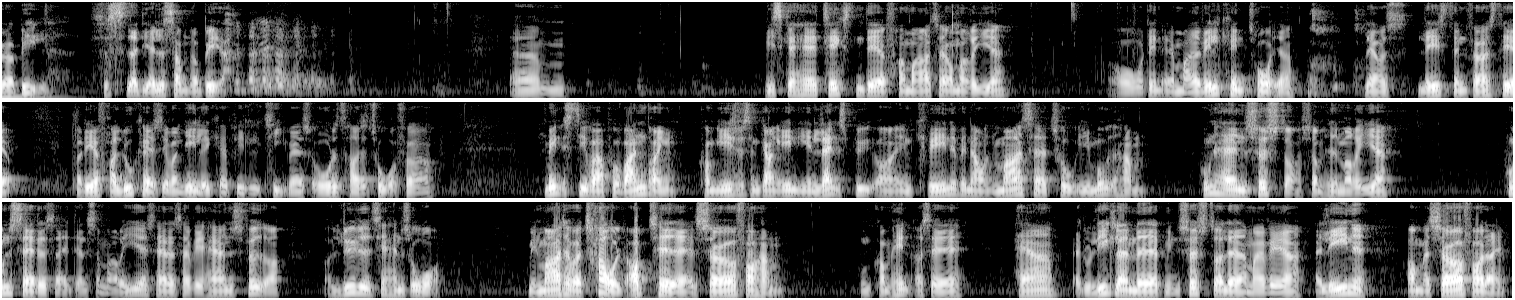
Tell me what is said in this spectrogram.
kører bil, så sidder de alle sammen og beder. um, vi skal have teksten der fra Martha og Maria, og den er meget velkendt, tror jeg. Lad os læse den først her, og det er fra Lukas evangeliet kapitel 10, vers 38-42. Mens de var på vandring, kom Jesus en gang ind i en landsby, og en kvinde ved navn Martha tog imod ham. Hun havde en søster, som hed Maria. Hun satte sig, altså Maria satte sig ved Herrens fødder og lyttede til hans ord. Men Martha var travlt optaget af at sørge for ham. Hun kom hen og sagde, Herre, er du ligeglad med, at min søster lader mig være alene om at sørge for dig?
